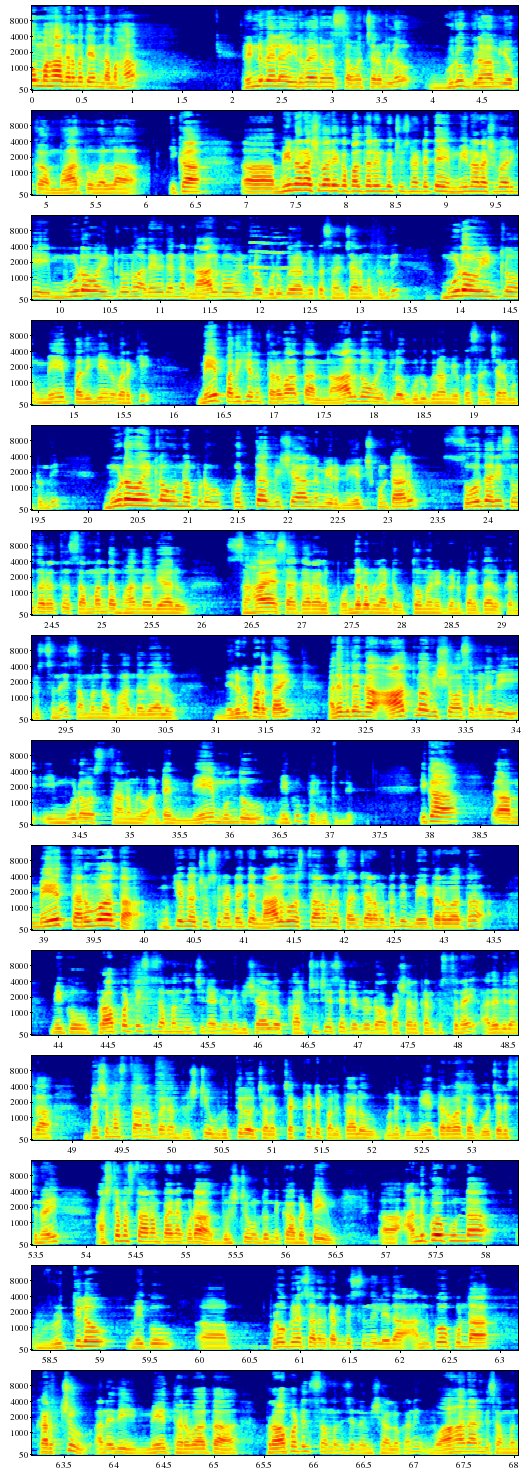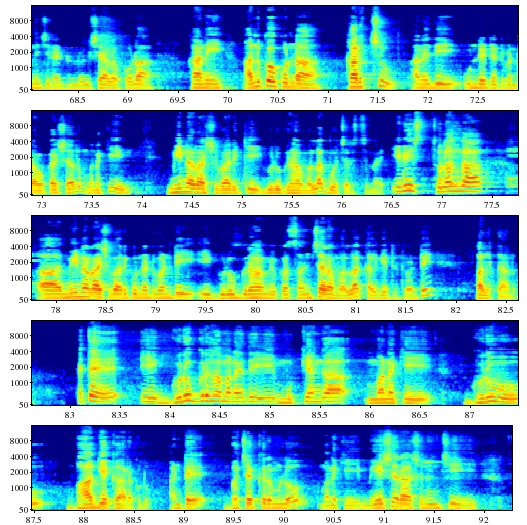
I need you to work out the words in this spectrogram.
ఓం మహాగణపతి నమ. రెండు వేల ఇరవై ఐదవ సంవత్సరంలో గురుగ్రహం యొక్క మార్పు వల్ల ఇక మీనరాశి వారి యొక్క ఫలితాలు కనుక చూసినట్టయితే మీనరాశి వారికి మూడవ ఇంట్లోనూ అదేవిధంగా నాలుగవ ఇంట్లో గురుగ్రహం యొక్క సంచారం ఉంటుంది. మూడవ ఇంట్లో మే పదిహేను వరకు మే పదిహేను తర్వాత నాలుగవ ఇంట్లో గురుగ్రహం యొక్క సంచారం ఉంటుంది. మూడవ ఇంట్లో ఉన్నప్పుడు కొత్త విషయాలను మీరు నేర్చుకుంటారు. సోదరి సోదరులతో సంబంధ బాంధవ్యాలు సహాయ సహకారాలు పొందడం లాంటి ఉత్తమమైనటువంటి ఫలితాలు కనిపిస్తున్నాయి. సంబంధ బాంధవ్యాలు మెరుగుపడతాయి. అదేవిధంగా ఆత్మవిశ్వాసం అనేది ఈ మూడవ స్థానంలో అంటే మే ముందు మీకు పెరుగుతుంది. ఇక మే తర్వాత ముఖ్యంగా చూసుకున్నట్టయితే నాలుగవ స్థానంలో సంచారం ఉంటుంది. మే తర్వాత మీకు ప్రాపర్టీస్కి సంబంధించినటువంటి విషయాల్లో ఖర్చు చేసేటటువంటి అవకాశాలు కనిపిస్తున్నాయి. అదేవిధంగా దశమ స్థానం పైన దృష్టి వృత్తిలో చాలా చక్కటి ఫలితాలు మనకు మే తర్వాత గోచరిస్తున్నాయి. అష్టమ స్థానం పైన కూడా దృష్టి ఉంటుంది కాబట్టి అనుకోకుండా వృత్తిలో మీకు ప్రోగ్రెస్ అనేది కనిపిస్తుంది లేదా అనుకోకుండా ఖర్చు అనేది మే తర్వాత ప్రాపర్టీకి సంబంధించిన విషయాల్లో కానీ వాహనానికి సంబంధించినటువంటి విషయాల్లో కూడా కానీ అనుకోకుండా ఖర్చు అనేది ఉండేటటువంటి అవకాశాలు మనకి మీనరాశి వారికి గురుగ్రహం వల్ల గోచరిస్తున్నాయి. ఇవి స్థూలంగా మీనరాశి వారికి ఉన్నటువంటి ఈ గురుగ్రహం యొక్క సంచారం వల్ల కలిగేటటువంటి ఫలితాలు. అయితే ఈ గురుగ్రహం అనేది ముఖ్యంగా మనకి గురువు భాగ్యకారకుడు. అంటే బచక్రంలో మనకి మేషరాశి నుంచి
